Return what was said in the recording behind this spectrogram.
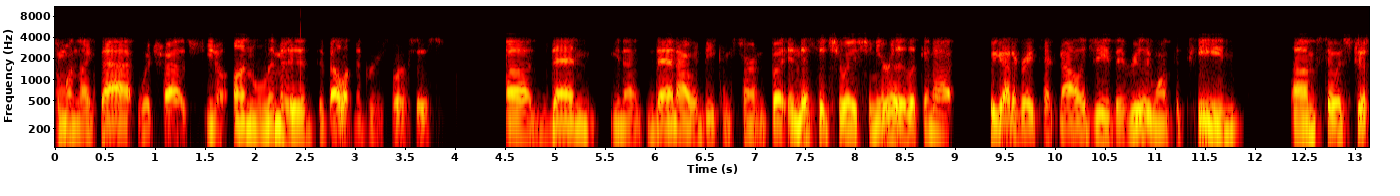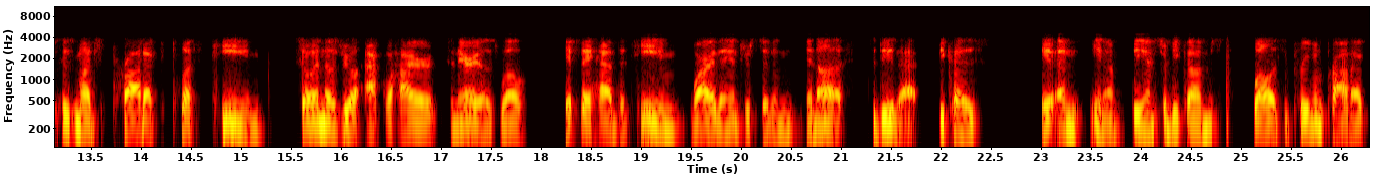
someone like that, which has you know unlimited development resources, uh, then you know then I would be concerned. But in this situation, you're really looking at we got a great technology. They really want the team. Um, so it's just as much product plus team. So in those real acquihire scenarios, well, if they had the team, why are they interested in in us to do that? Because and you know the answer becomes well, it's a proven product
